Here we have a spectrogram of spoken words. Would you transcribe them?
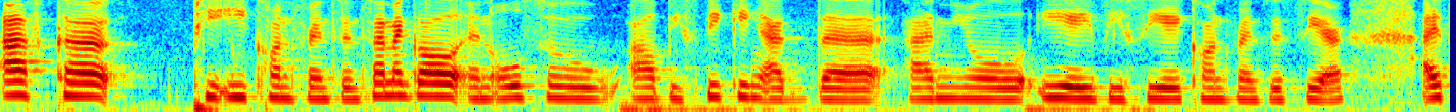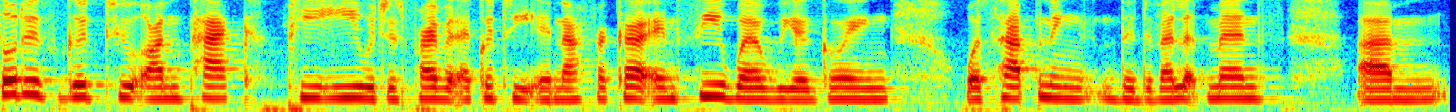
AVCA PE conference in Senegal, and also I'll be speaking at the annual EAVCA conference this year. I thought it's good to unpack PE, which is private equity in Africa, and see where we are going, what's happening, the developments, um,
